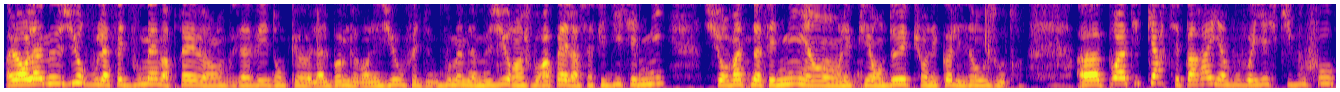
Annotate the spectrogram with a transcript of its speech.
Alors la mesure, vous la faites vous-même. Après, hein, vous avez donc euh, l'album devant les yeux. Vous faites vous-même la mesure. Hein. je vous rappelle, ça fait 10 et demi sur 29 et demi. on les plie en deux et puis on les colle les uns aux autres. Euh, pour la petite carte, c'est pareil. vous voyez ce qu'il vous faut.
